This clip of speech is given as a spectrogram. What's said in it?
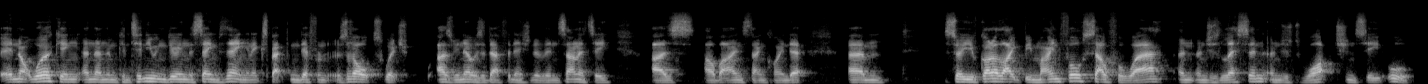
it not working and then them continuing doing the same thing and expecting different results, which, as we know, is a definition of insanity, as Albert Einstein coined it. Um, so you've got to like be mindful, self-aware, and, and just listen and just watch and see. Oh,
